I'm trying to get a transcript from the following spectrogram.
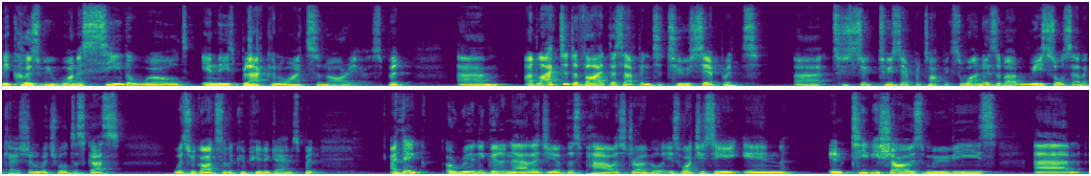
because we want to see the world in these black and white scenarios. But um, I'd like to divide this up into two separate uh, two, two separate topics. One is about resource allocation, which we'll discuss with regards to the computer games. But I think a really good analogy of this power struggle is what you see in in TV shows, movies, um,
